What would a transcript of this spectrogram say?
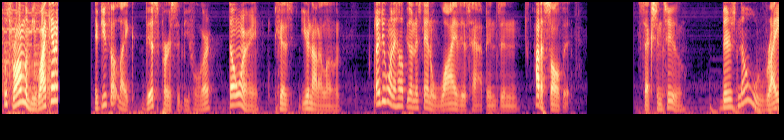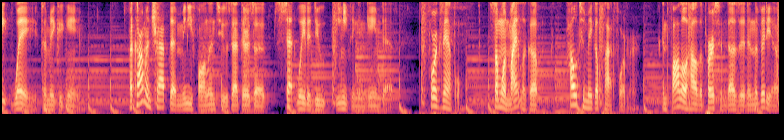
What's wrong with me? Why can't I? If you felt like this person before, don't worry, because you're not alone but I do want to help you understand why this happens and how to solve it. Section 2 There's no right way to make a game. A common trap that many fall into is that there's a set way to do anything in game dev. For example, someone might look up how to make a platformer and follow how the person does it in the video.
